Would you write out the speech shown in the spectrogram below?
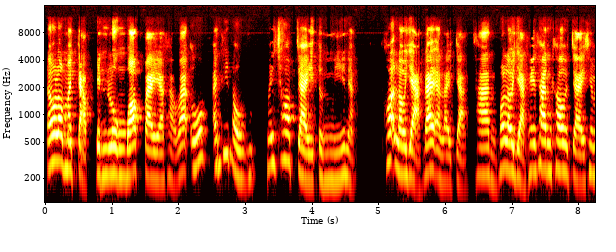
แล้วเรามาจับเป็นลงบล็อกไปอะค่ะ ว่าโอ้อันที่เราไม่ชอบใจตรงนี้เนี่ย เพราะเราอยากได้อะไรจากท่าน เพราะเราอยากให้ท่านเข้าใจใช่ไหม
